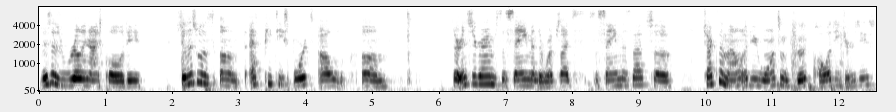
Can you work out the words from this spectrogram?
this is really nice quality. So this was um, FPT Sportz. I'll um, their Instagram is the same and their website's the same as that. So check them out if you want some good quality jerseys.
